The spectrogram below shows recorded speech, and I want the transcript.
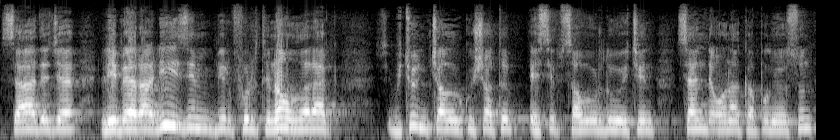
Sadece liberalizm bir fırtına olarak bütün çağı kuşatıp esip savurduğu için sen de ona kapılıyorsun.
